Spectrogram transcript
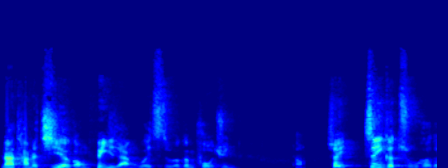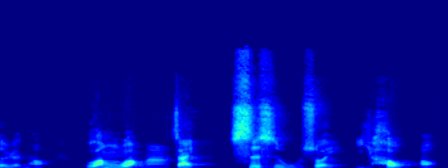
那他的疾厄宫必然为紫微跟破军哦，所以这个组合的人哈，往往啊在四十五岁以后，哦，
